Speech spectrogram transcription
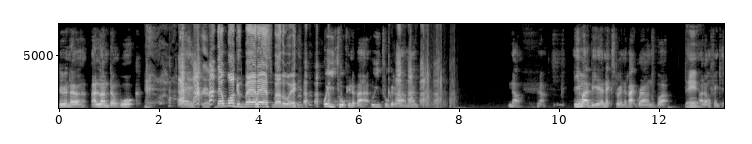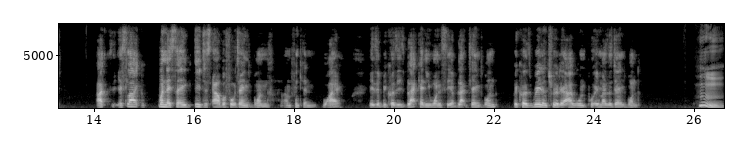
doing a, a London walk. And that walk is badass, by the way. what are you talking about? What are you talking about, man? No, no. He might be an extra in the background, but damn, I don't think it. I, it's like when they say Idris Elba for James Bond. I'm thinking, why? Is it because he's black and you want to see a black James Bond? Because really and truly, I wouldn't put him as a James Bond. Hmm.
